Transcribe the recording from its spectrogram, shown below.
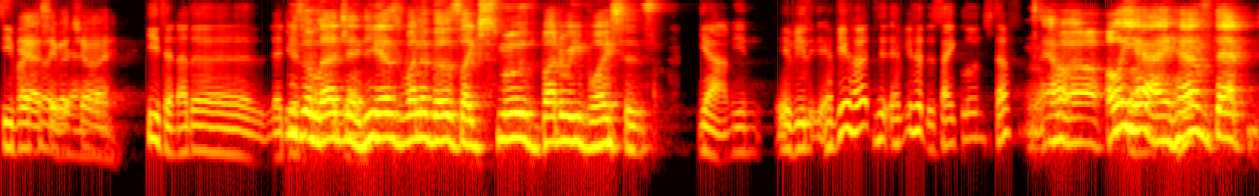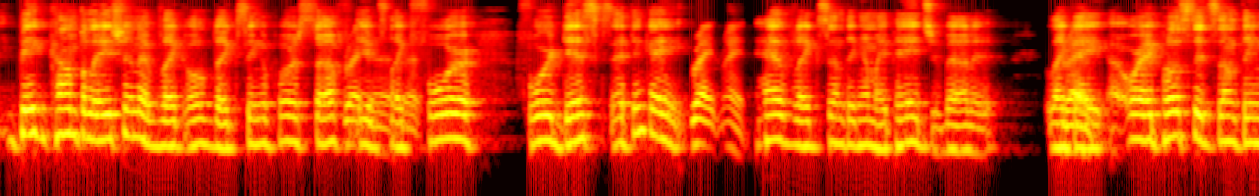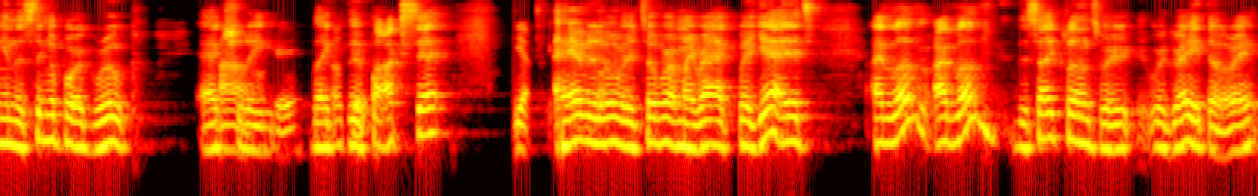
Siva yeah, Choy, Siva yeah, Choy. He's another legend. He's a legend. He has one of those like smooth, buttery voices. Yeah, I mean, if you have you heard have you heard the cyclone stuff? Uh, oh yeah, I have that big compilation of like old like Singapore stuff. Right, it's uh, like uh, four four discs. I think I Right, right. have like something on my page about it. Like Right. I or I posted something in the Singapore group actually ah, okay. like the box set. Yep. I have it over. It's over on my rack. But yeah, it's. I love. I love the cyclones. Were were great though, right?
